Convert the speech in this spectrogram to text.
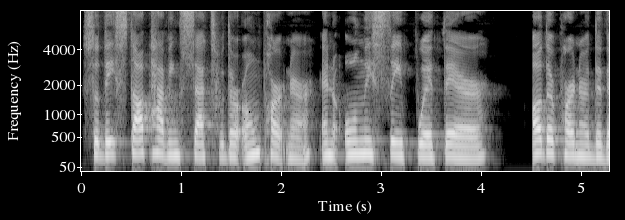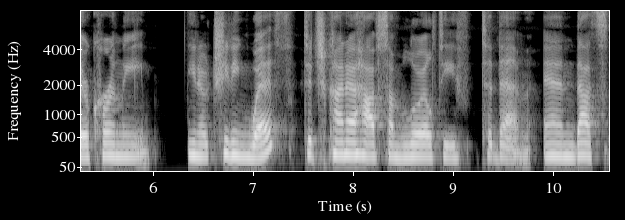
So they stop having sex with their own partner and only sleep with their other partner that they're currently you know, cheating with to kind of have some loyalty to them. And that's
